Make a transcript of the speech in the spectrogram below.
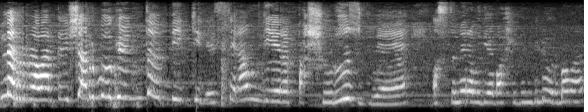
Merhaba arkadaşlar bugün tabii ki de selam diyerek başlıyoruz ve aslında merhaba diye başladım biliyorum ama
